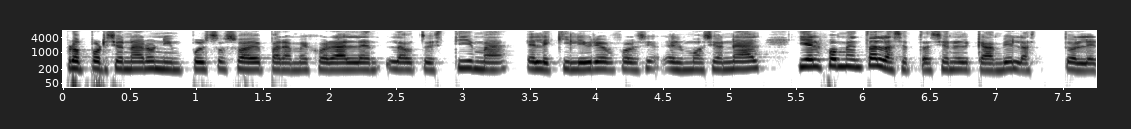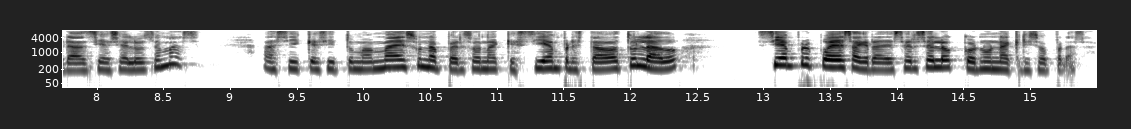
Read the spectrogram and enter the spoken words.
proporcionar un impulso suave para mejorar la, autoestima, el equilibrio emocional y el fomento a la aceptación, el cambio y la tolerancia hacia los demás. Así que si tu mamá es una persona que siempre ha estado a tu lado, siempre puedes agradecérselo con una crisoprasa.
